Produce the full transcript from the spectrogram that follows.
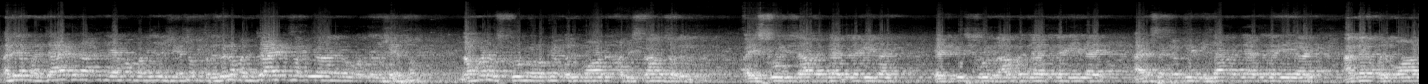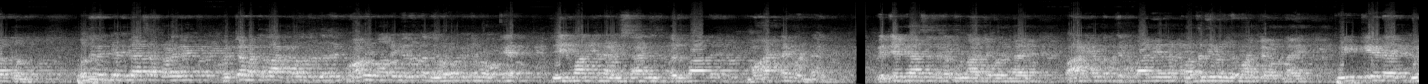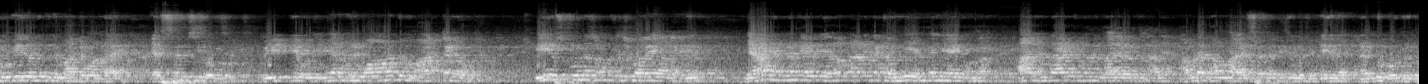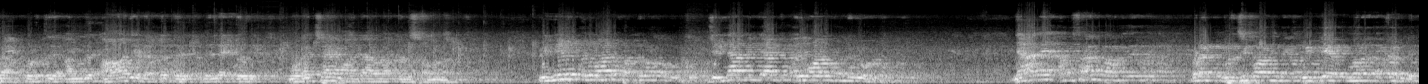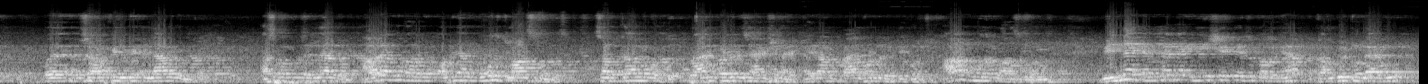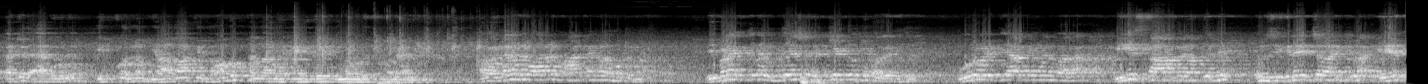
അല്ലെങ്കിൽ പഞ്ചായത്ത് രാജ് നിയമം വന്നതിന് ശേഷം ത്രിതല പഞ്ചായത്ത് സംവിധാനങ്ങൾ വന്നതിന് ശേഷം നമ്മുടെ സ്കൂളുകളൊക്കെ ഒരുപാട് അടിസ്ഥാന സൗകര്യങ്ങൾ ഹൈസ്കൂൾ ജില്ലാ പഞ്ചായത്തിന്റെ കീഴിലായി എൽ പി സ്കൂൾ ഗ്രാമപഞ്ചായത്തിന്റെ കീഴിലായി ഹയർ സെക്കൻഡറി ജില്ലാ പഞ്ചായത്തിന്റെ കീഴിലായി അങ്ങനെ ഒരുപാട് വന്നു പൊതുവിദ്യാഭ്യാസം വളരെ കുറ്റമറ്റതാക്കണമെന്നുള്ളത് മാറി മാറി വരുന്ന ഗവൺമെന്റുകളൊക്കെ തീരുമാനത്തിന്റെ അടിസ്ഥാനത്തിൽ ഒരുപാട് മാറ്റങ്ങളുണ്ടായി വിദ്യാഭ്യാസ രംഗത്ത് മാറ്റങ്ങളുണ്ടായി പാഠ്യപദ്ധതി പാഠ്യേതര പദ്ധതികളിൽ മാറ്റങ്ങളുണ്ടായി പി കെയുടെ രൂപീകരണത്തിൽ മാറ്റങ്ങളുണ്ടായി എസ് എൻ സി വന്നു പി ടി വന്നു ഇങ്ങനെ ഒരുപാട് മാറ്റങ്ങളുണ്ട്. ഈ സ്കൂളിനെ സംബന്ധിച്ച് പറയുകയാണെങ്കിൽ ഞാൻ എം എൽ എ ജനറലാണിന്റെ കമ്പനി എം എൽ എ ആയി വന്ന ആ രണ്ടായിരത്തി മൂന്ന് കാലഘട്ടത്തിലാണ് അവിടെ നമ്മൾ ഹയർ സെക്കൻഡറി കിട്ടിയത് രണ്ട് കോടി രൂപ കൊടുത്ത് അന്ന് ആദ്യ ഘട്ടത്തിൽ ഇതിന്റെ ഒരു മുഖച്ഛായ മാറ്റാനുള്ള ഒരു ശ്രമം. പിന്നീട് ഒരുപാട് ഫണ്ടുകൾ കൊടുത്തു. ജില്ലാ പഞ്ചായത്തിന് ഒരുപാട് ഫണ്ടുകൾ കൊടുത്തു. ഞാൻ അവസാനം പറഞ്ഞത് ഇവിടെ പ്രിൻസിപ്പാളുണ്ട് വി ടി എ ഒക്കെ ഉണ്ട് ഷാഫിന്റെ എല്ലാവരും ഉണ്ട് അസംബിൾ എല്ലാവരും. അവരന്ന് പറഞ്ഞു അപ്പൊ ഞാൻ മൂന്ന് ക്ലാസ് ഉണ്ട് സർക്കാരിന് കൊടുത്തു. പ്ലാൻ ഫണ്ടിന് സാങ്ഷനായി അതിനാണ് പ്ലാൻ ഫണ്ട് കിട്ടിക്കൊടുത്തു ആ മൂന്ന് ക്ലാസ് വന്നു. പിന്നെ എം എൽ എ പറഞ്ഞ കമ്പ്യൂട്ടർ ലാബും മറ്റ് ലാബുകളും ഇക്കൊല്ലം യാഥാർത്ഥ്യമാകും എന്നാണ് എനിക്ക് ഇന്നോട് പറയാനുള്ളത് അപ്പൊ അങ്ങനെ ഒരുപാട് മാറ്റങ്ങൾ നമുക്കുണ്ട് ഇവിടെ ഇതിന്റെ ഉദ്ദേശ ലക്ഷ്യങ്ങൾ പറയുന്നത് പൂർവ വിദ്യാർത്ഥികൾ എന്ന് ഈ സ്ഥാപനത്തിന് ഒരു സിഗ്നേച്ചർ ആയിട്ടുള്ള ഏത്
